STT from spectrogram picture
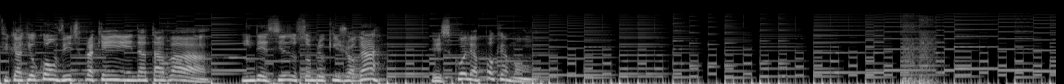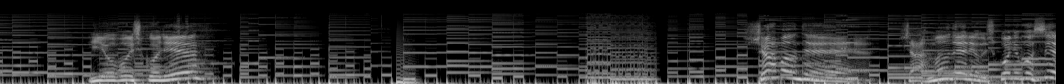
Fica aqui o convite para quem ainda estava indeciso sobre o que jogar. Escolha Pokémon. E eu vou escolher... Charmander! Charmander, eu escolho você!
